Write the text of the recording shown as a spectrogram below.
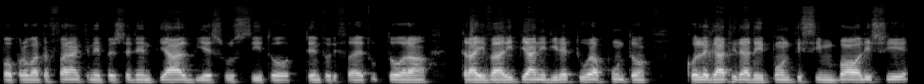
ho provato a fare anche nei precedenti albi e sul sito tento di fare tuttora, tra i vari piani di lettura appunto collegati da dei ponti simbolici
